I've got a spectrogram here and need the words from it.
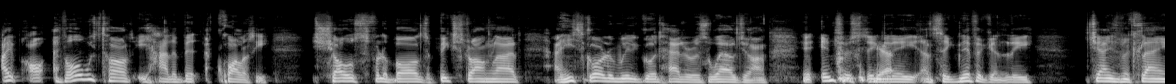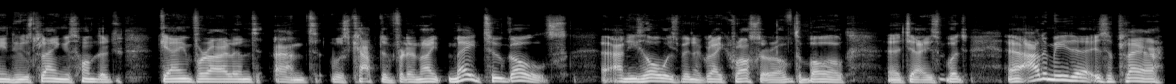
I've, I've always thought he had a bit of quality. Shows for the balls, a big, strong lad, and he scored a really good header as well, John. Interestingly and significantly, James McLean, who's playing his 100th game for Ireland and was captain for the night, made two goals. And he's always been a great crosser of the ball, uh, James. But uh, Adam Idah is a player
